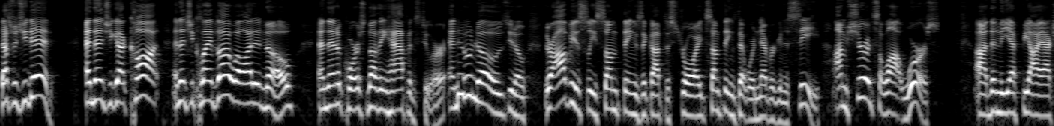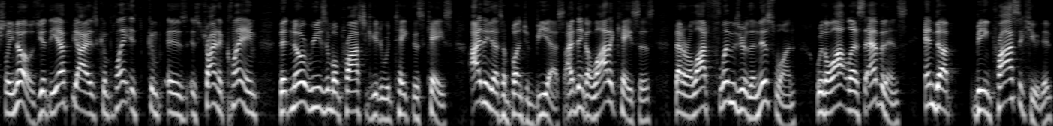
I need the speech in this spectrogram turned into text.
That's what she did. And then she got caught, and then she claims, oh, well, I didn't know. And then, of course, nothing happens to her. And who knows, you know, there are obviously some things that got destroyed, some things that we're never going to see. I'm sure it's a lot worse uh, than the FBI actually knows. Yet the FBI is, is, is, is trying to claim that no reasonable prosecutor would take this case. I think that's a bunch of BS. I think a lot of cases that are a lot flimsier than this one, with a lot less evidence, end up being prosecuted.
